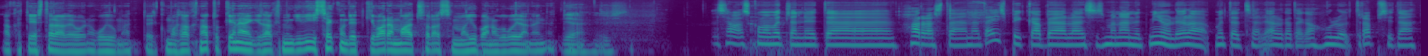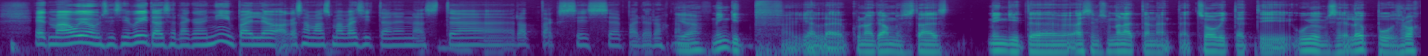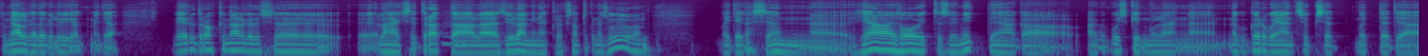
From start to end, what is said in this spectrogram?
hakati eest ära nagu ujuma, et, et kui ma saaks natukenegi, saaks mingi viis sekunditki varem vahetusalasse, ma juba nagu võidan, on ju. jah, just samas, kui ma mõtlen nüüd äh, harrastajana täispika peale, siis ma näen, et minul ei ole mõtet seal jalgadega hullult rapsida. et ma ujumises ei võida sellega ju nii palju, aga samas ma väsitan ennast äh, rattaks siis äh, palju rohkem. jah, mingid jälle kunagi ammusest ajast mingid äh, asjad, mis ma mäletan, et, et soovitati ujumise lõpus rohkem jalgadega lüüa, et ma ei tea, verd rohkem jalgadesse äh, läheks, et rattale see üleminek oleks natukene sujuvam ma ei tea, kas see on äh, hea soovitus või mitte, aga, aga kuskilt mul on äh, nagu kõrvu jäänud siuksed mõtted ja,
